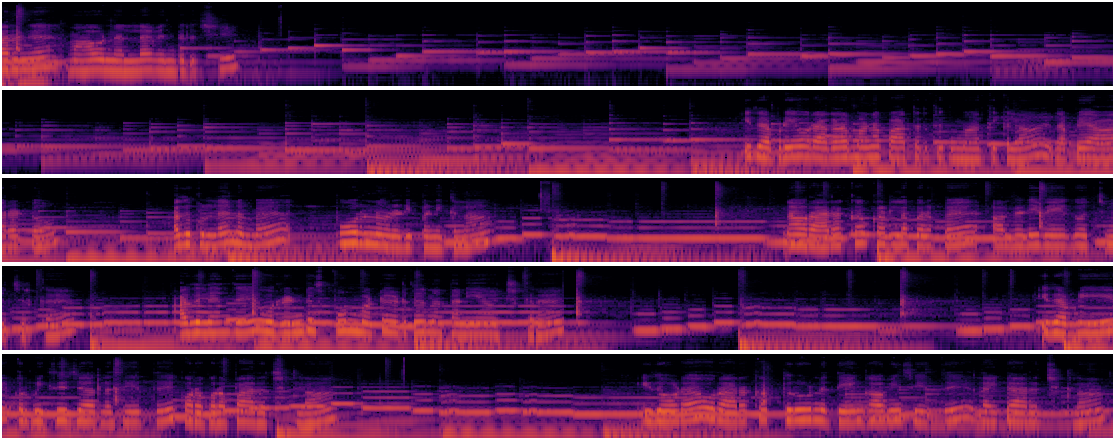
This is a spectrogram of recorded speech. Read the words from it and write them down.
பாருங்க மாவு நல்லா வெந்துடுச்சு. இது அப்படியே ஒரு அகலமான பாத்திரத்துக்கு மாற்றிக்கலாம் இது அப்படியே ஆறட்டும். அதுக்குள்ளே நம்ம பூரணம் ரெடி பண்ணிக்கலாம். நான் ஒரு அரை கப் கடலைப்பருப்பை ஆல்ரெடி வேக வச்சு வச்சுருக்கேன். அதுலேருந்து ஒரு ரெண்டு ஸ்பூன் மட்டும் எடுத்து நான் தனியாக வச்சுக்கிறேன். இது அப்படியே ஒரு மிக்சி ஜாரில் சேர்த்து குறை குறைப்பாக அரைச்சிக்கலாம். இதோட ஒரு அரை கப் துருவின தேங்காவையும் சேர்த்து லைட்டாக அரைச்சிக்கலாம்.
